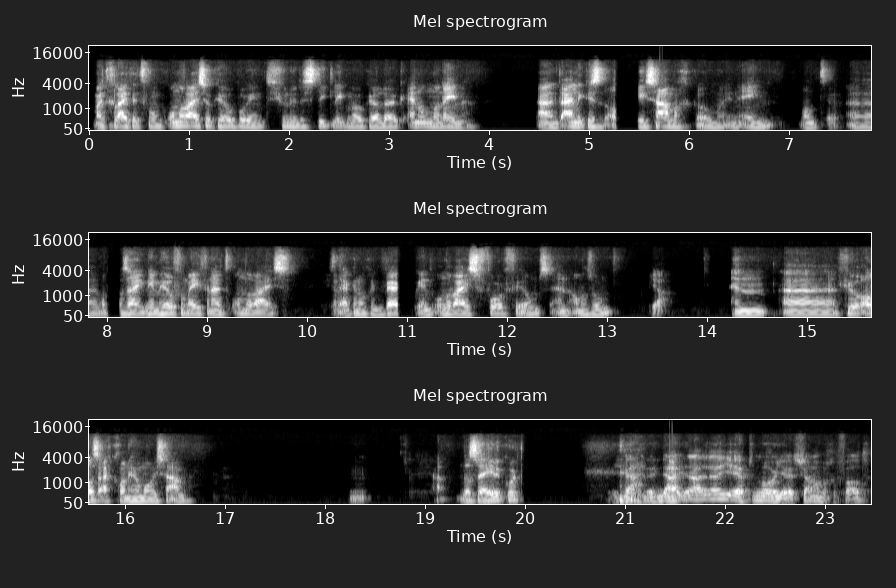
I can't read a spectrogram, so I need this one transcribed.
Maar tegelijkertijd vond ik onderwijs ook heel boeiend. Journalistiek leek me ook heel leuk. En ondernemen. Nou, uiteindelijk is het al drie samengekomen in één. Want uh, wat ik zei, ik neem heel veel mee vanuit het onderwijs. Sterker nog, ik werk ook in het onderwijs voor films en andersom. Ja. En uh, viel alles eigenlijk gewoon heel mooi samen. Ja, dat is een hele korte ja, nou, nou, je hebt het mooi samengevat.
